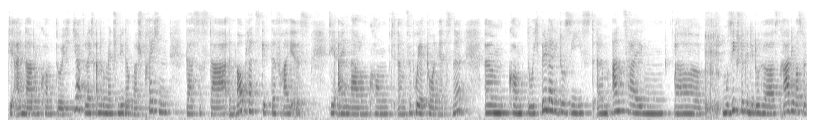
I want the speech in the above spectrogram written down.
Die Einladung kommt durch, ja, vielleicht andere Menschen, die darüber sprechen, dass es da einen Bauplatz gibt, der frei ist. Die Einladung kommt ähm, für Projektoren jetzt, ne? Ähm, kommt durch Bilder, die du siehst, ähm, Anzeigen, äh, pff, Musikstücke, die du hörst, Radio, was du.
